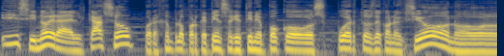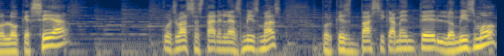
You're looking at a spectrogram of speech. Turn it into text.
Y si no era el caso, por ejemplo porque piensas que tiene pocos puertos de conexión o lo que sea, pues vas a estar en las mismas porque es básicamente lo mismo,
